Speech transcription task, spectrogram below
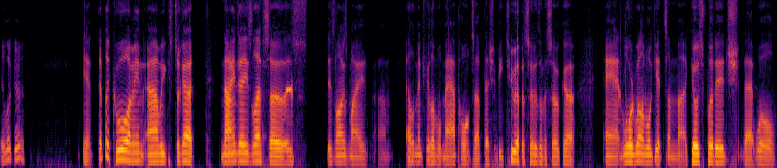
they look good. yeah, definitely cool. I mean, uh, we still got nine days left, so as as long as my um, elementary level math holds up, that should be two episodes of Ahsoka, and Lord willing, we'll get some uh, ghost footage that will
